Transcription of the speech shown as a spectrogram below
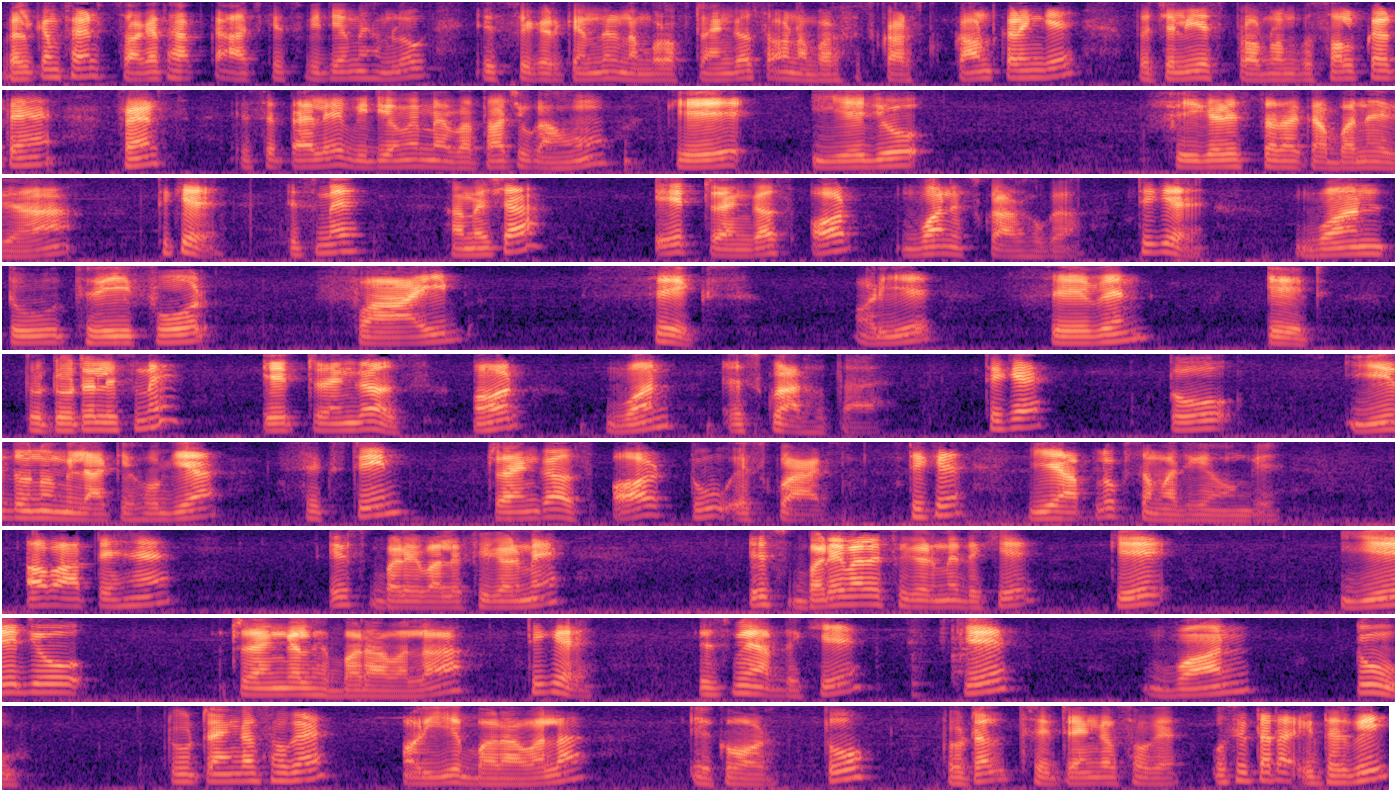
Welcome friends, स्वागत है आपका आज के इस वीडियो में हम लोग इस फिगर के अंदर नंबर ऑफ़ ट्रायंगल्स और नंबर ऑफ़ स्क्वायर्स को काउंट करेंगे। तो चलिए इस प्रॉब्लम को सॉल्व करते हैं। फ्रेंड्स इससे पहले वीडियो में मैं बता चुका हूँ कि ये जो फिगर इस तरह का बनेगा, ठीक है, इसमें हमेशा एट ट्रायंगल्स और वन स्क्वायर होगा, ठीक है। One two three four five six और ये सेवन एट तो टोटल इसमें एट ट्रायंगल्स और वन स्क्वायर होता है। ठीक है? तो ये दोनों मिला के हो गया सिक्सटीन ट्रायंगल्स और टू स्क्वायर्स। ठीक है? ये आप लोग समझ गए होंगे। अब आते हैं इस बड़े वाले फिगर में। इस बड़े वाले फिगर में देखिए कि ये जो ट्रायंगल है बड़ा वाला, ठीक है? इसमें आप देखिए कि वन, टू टू ट्रायंगल्स हो गए और ये बड़ा वाला एक और। तो टोटल थ्री ट्रैंगल्स हो गए। उसी तरह इधर भी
